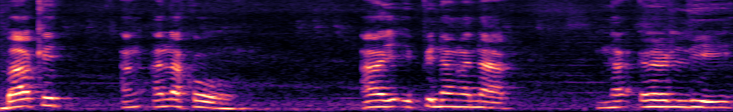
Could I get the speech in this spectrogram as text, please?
Bakit ang anak ko ay ipinanganak na early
